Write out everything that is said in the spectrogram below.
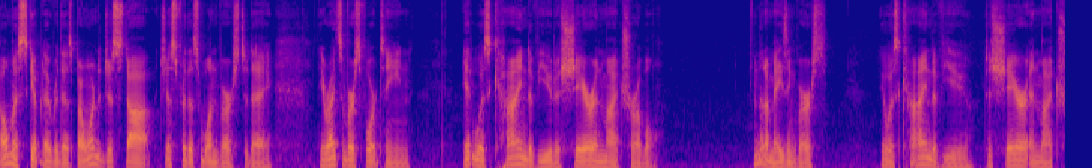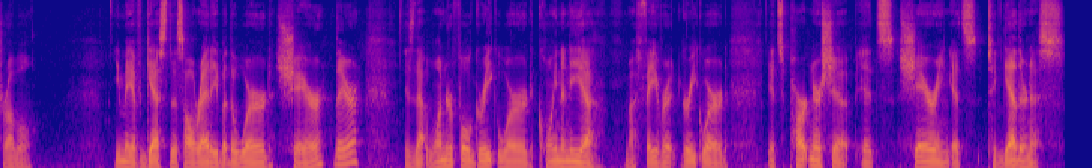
I almost skipped over this, but I wanted to just stop just for this one verse today. He writes in verse 14, It was kind of you to share in my trouble. Isn't that an amazing verse? It was kind of you to share in my trouble. You may have guessed this already, but the word share there is that wonderful Greek word koinonia my favorite Greek word. It's partnership, it's sharing, it's togetherness.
